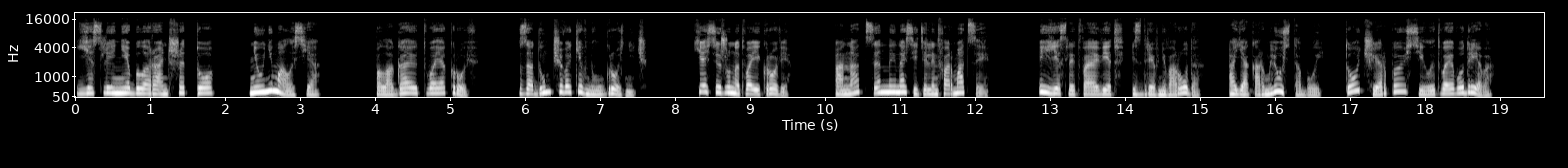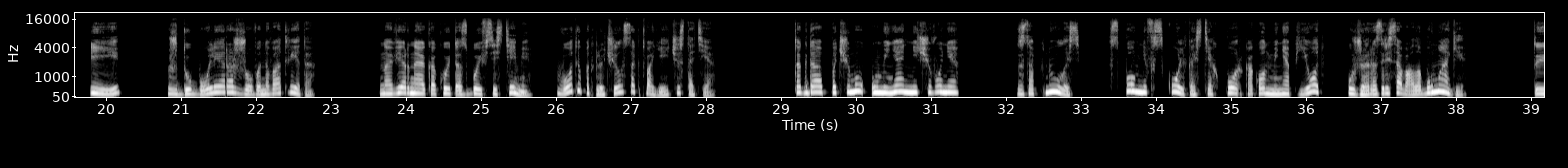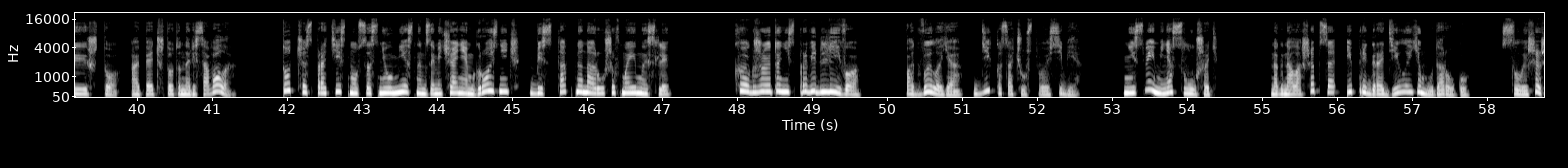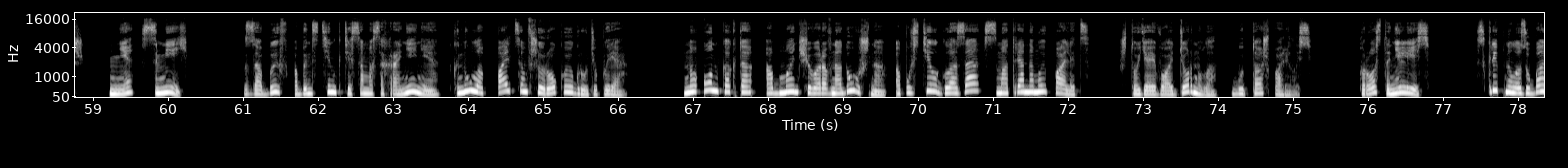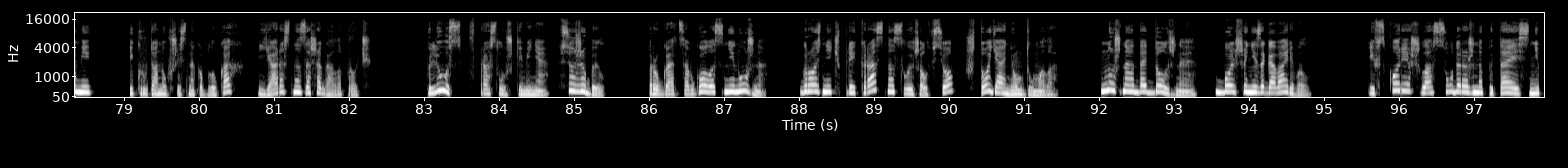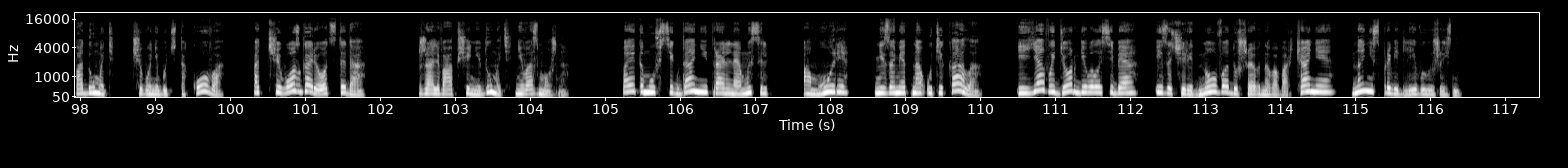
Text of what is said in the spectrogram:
«Если не было раньше, то...» Не унималась я. «Полагаю, твоя кровь», — задумчиво кивнул Грознич. «Я сижу на твоей крови. Она — ценный носитель информации. И если твоя ветвь из древнего рода, а я кормлюсь тобой, то черпаю силы твоего древа. И Жду более разжеванного ответа. Наверное, какой-то сбой в системе. Вот и подключился к твоей частоте. Тогда почему у меня ничего не... Запнулась, вспомнив, сколько с тех пор, как он меня пьет, уже разрисовала бумаги. «Ты что, опять что-то нарисовала?» Тотчас протиснулся с неуместным замечанием Грознич, бестактно нарушив мои мысли. «Как же это несправедливо!» Подвыла я, дико сочувствуя себе. «Не смей меня слушать!» Нагнала Шепса и преградила ему дорогу. «Слышишь? Не смей!» Забыв об инстинкте самосохранения, ткнула пальцем в широкую грудь упыря. Но он как-то обманчиво равнодушно опустил глаза, смотря на мой палец, что я его отдернула, будто ошпарилась. «Просто не лезь!» Скрипнула зубами и, крутанувшись на каблуках, яростно зашагала прочь. Плюс в прослушке меня все же был. Ругаться в голос не нужно. Грознич прекрасно слышал все, что я о нем думала. Нужно отдать должное, больше не заговаривал. И вскоре шла судорожно, пытаясь не подумать чего-нибудь такого, от чего сгорю от стыда. Жаль, вообще не думать невозможно. Поэтому всегда нейтральная мысль о море незаметно утекала, и я выдергивала себя из очередного душевного ворчания на несправедливую жизнь.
